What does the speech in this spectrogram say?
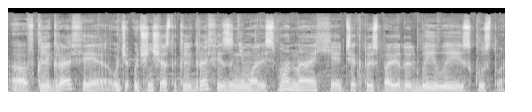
А в каллиграфии, очень часто каллиграфией занимались монахи, те, кто исповедует боевые искусства,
